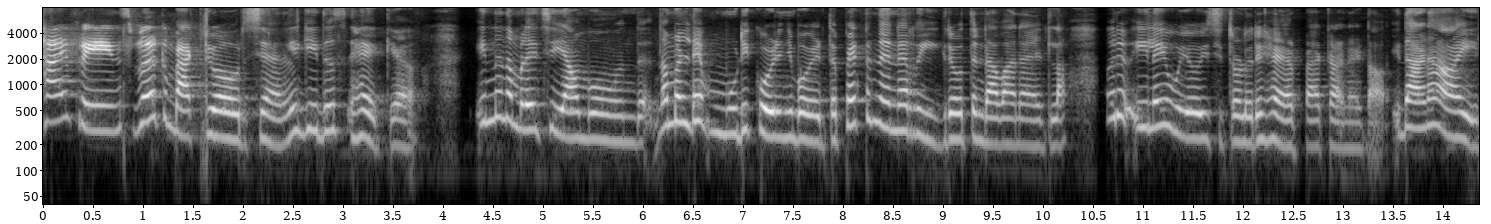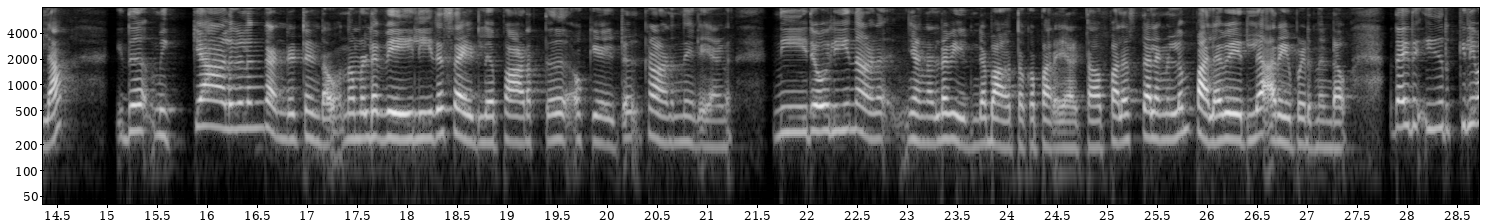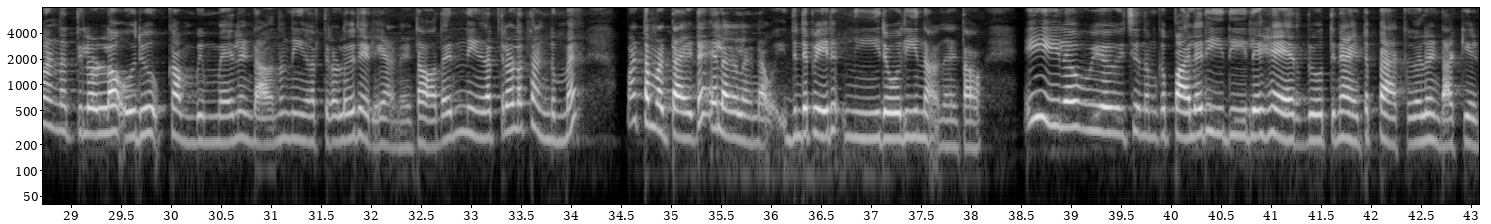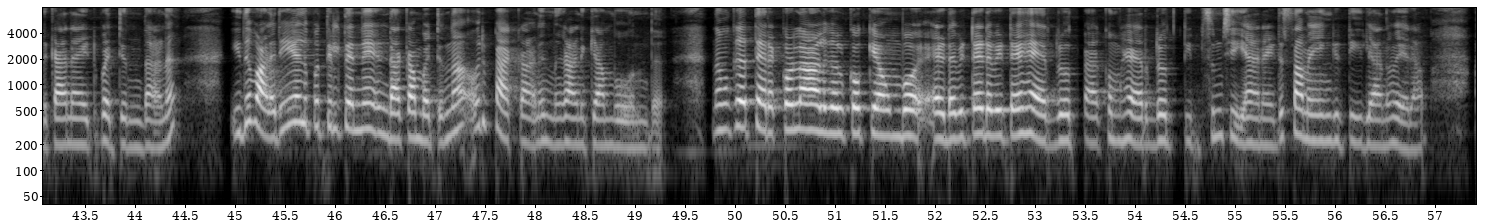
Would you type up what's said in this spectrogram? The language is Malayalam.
Hi friends welcome back to our channel Geetha's hair care ഇന്ന് നമ്മൾ ചെയ്യാൻ പോകുന്നത് നമ്മളുടെ മുടി കൊഴിഞ്ഞു പോയിട്ട് പെട്ടെന്ന് തന്നെ റീഗ്രോത്ത് ഉണ്ടാവാനായിട്ടുള്ള ഒരു ഇല ഉപയോഗിച്ചിട്ടുള്ളൊരു ഹെയർ പാക്കാണ് കേട്ടോ. ഇതാണ് ആ ഇല. ഇത് മിക്ക ആളുകളും കണ്ടിട്ടുണ്ടാവും. നമ്മളുടെ വേലിയുടെ സൈഡിൽ പാടത്ത് ഒക്കെ ആയിട്ട് കാണുന്ന ഇലയാണ്. നീരോലി എന്നാണ് ഞങ്ങളുടെ വീടിന്റെ ഭാഗത്തൊക്കെ പറയുക കേട്ടോ. പല സ്ഥലങ്ങളിലും പല പേരിൽ അറിയപ്പെടുന്നുണ്ടാവും. അതായത് ഈർക്കിലി വണ്ണത്തിലുള്ള ഒരു കമ്പിമ്മേലുണ്ടാവുന്ന നീളത്തിലുള്ള ഒരു ഇലയാണ് കേട്ടോ. അതായത് നീളത്തിലുള്ള തണ്ടുമ്മ വട്ടം വട്ടമായിട്ട് ഇലകളുണ്ടാവും ഇതിന്റെ പേര് നീരോലി എന്നാണ് കേട്ടോ. ഈ ഇല ഉപയോഗിച്ച് നമുക്ക് പല രീതിയിൽ ഹെയർ ഗ്രോത്തിനായിട്ട് പാക്കുകൾ ഉണ്ടാക്കിയെടുക്കാനായിട്ട് പറ്റുന്നതാണ്. ഇത് വളരെ എളുപ്പത്തിൽ തന്നെ ഉണ്ടാക്കാൻ പറ്റുന്ന ഒരു പാക്കാണ് ഇന്ന് കാണിക്കാൻ പോകുന്നത്. നമുക്ക് തിരക്കുള്ള ആളുകൾക്കൊക്കെ ആകുമ്പോൾ ഇടവിട്ട് ഇടവിട്ട് ഹെയർ ഗ്രോത്ത് പാക്കും ഹെയർ ഗ്രോത്ത് ടിപ്സും ചെയ്യാനായിട്ട് സമയം കിട്ടിയില്ല എന്ന് വരാം.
